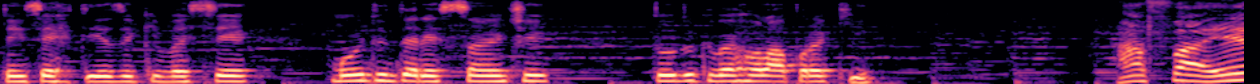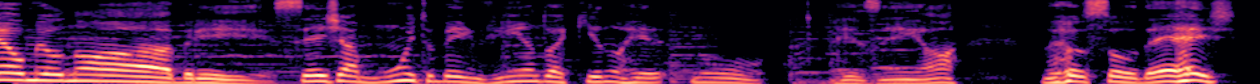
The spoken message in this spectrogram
Tenho certeza que vai ser muito interessante tudo que vai rolar por aqui. Rafael, meu nobre, seja muito bem-vindo aqui no, re, no resenha, ó. No Eu Sou 10.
